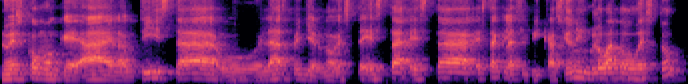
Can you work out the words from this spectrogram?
no es como que, ah, el autista o el Asperger, no, este, esta, esta, esta clasificación engloba todo esto,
